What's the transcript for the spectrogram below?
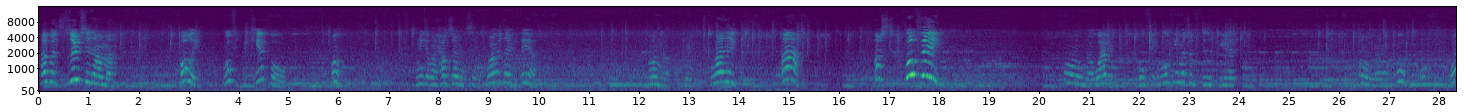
How about Zeus's armor? Holy, Wolfie, be careful. Oh, let me get my house on the six. Why was I there? Oh no. Why are they? Wolfie, Wolfie must have disappeared. Oh no, poor Wolfie. What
